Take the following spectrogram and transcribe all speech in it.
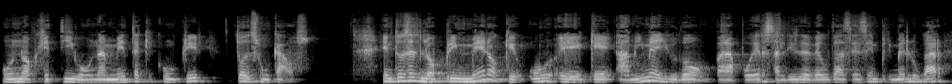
un objetivo, una meta que cumplir, todo es un caos. Entonces, lo primero que, eh, que a mí me ayudó para poder salir de deudas es, en primer lugar,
